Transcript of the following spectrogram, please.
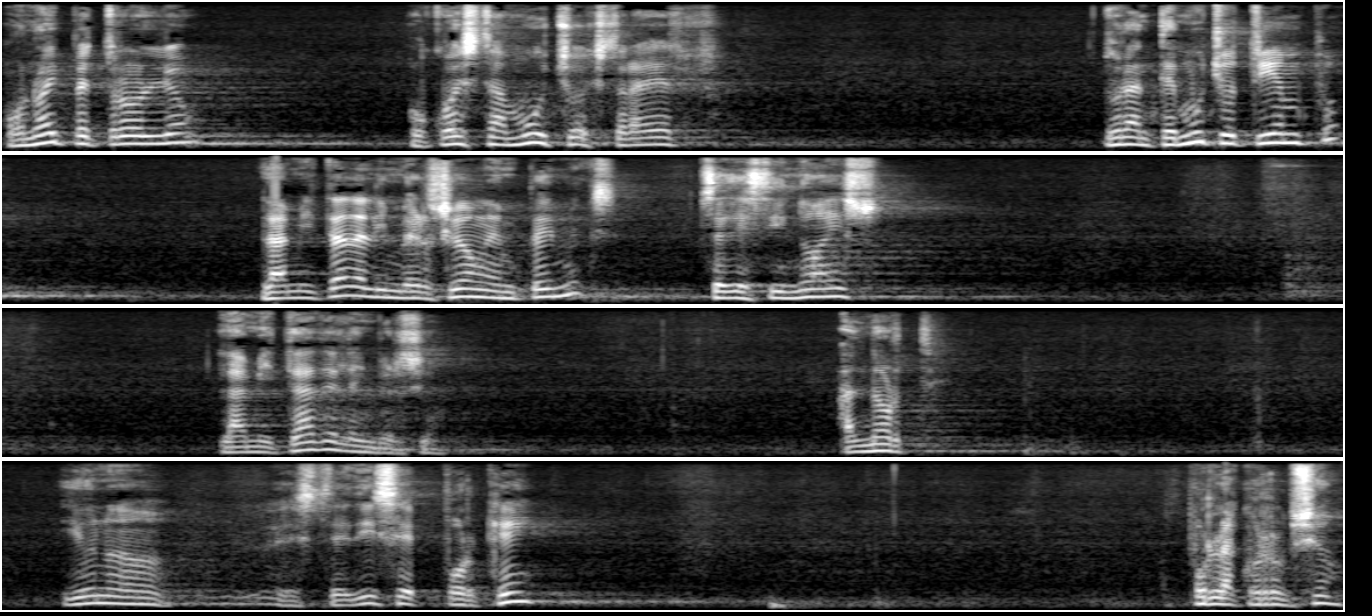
o no hay petróleo o cuesta mucho extraer. Durante mucho tiempo, la mitad de la inversión en Pemex se destinó a eso. La mitad de la inversión al norte. Y uno este, dice, ¿por qué? Por la corrupción,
